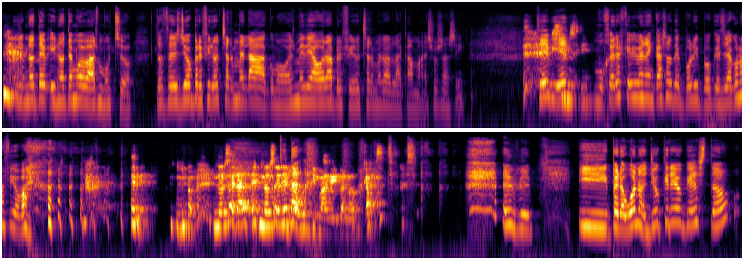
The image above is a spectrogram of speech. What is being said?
y no te, y no te muevas mucho. Entonces yo prefiero echármela, como es media hora, prefiero echármela en la cama, eso es así. Qué bien, Sí, sí. mujeres que viven en casas de polipoques, ya he conocido varias. No, no, será, no seré la última que conozcas. En fin. Y, pero bueno, yo creo que esto,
